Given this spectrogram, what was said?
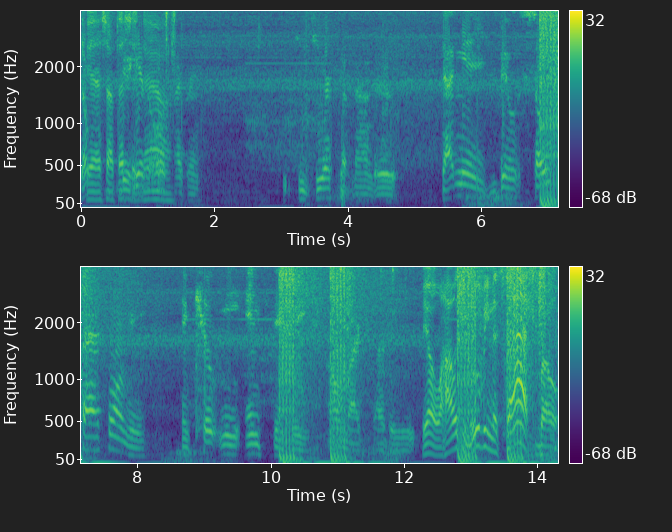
Nope. Yeah, shot that Dude, shit has a whole down. He, he kept down, dude. That man built so fast on me and killed me instantly. Oh my god, dude. Yo, how is he moving this fast, bro?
